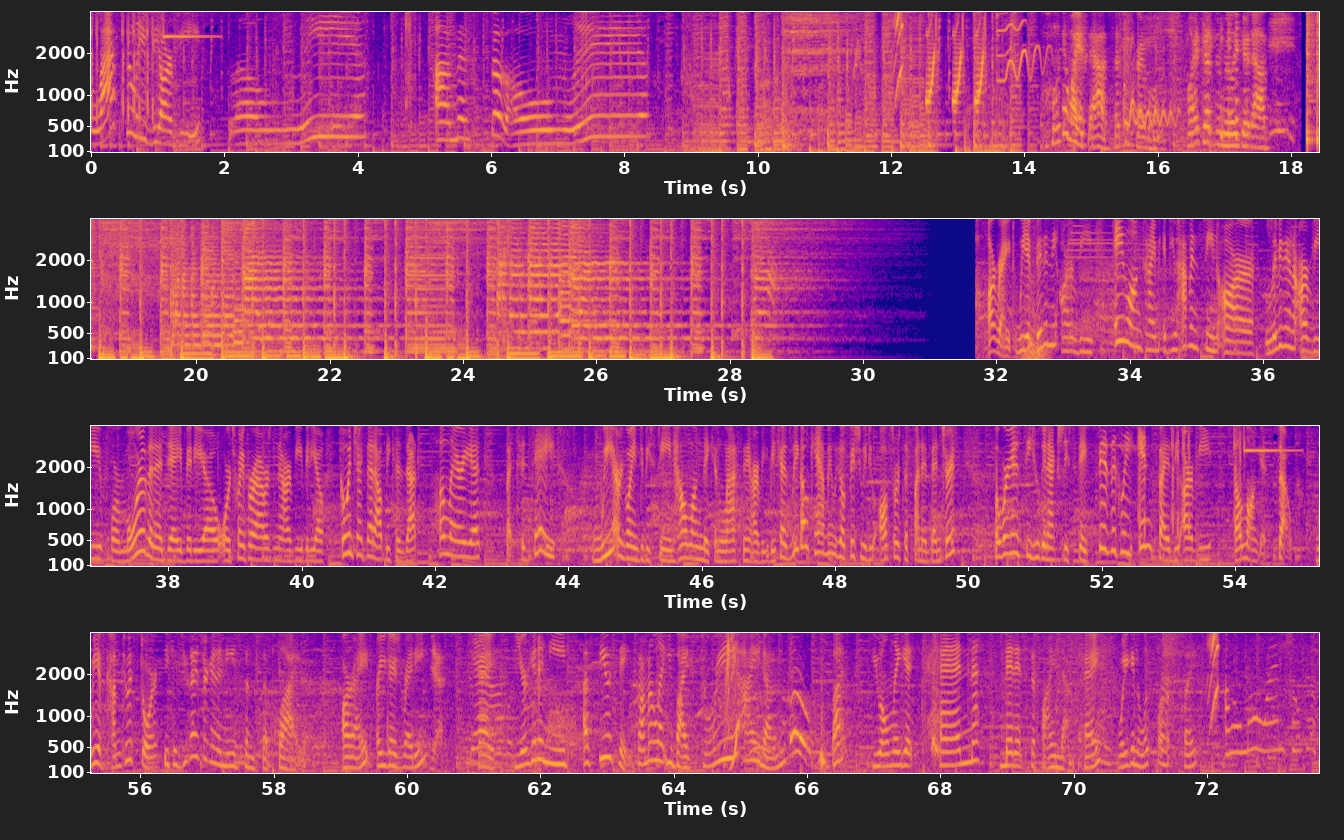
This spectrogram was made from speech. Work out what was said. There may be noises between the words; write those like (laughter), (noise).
Last to leave the RV. Lonely. I'm so lonely. Look at Wyatt's abs. That's incredible. Wyatt's got some really good abs. (laughs) All right, we have been in the RV a long time. If you haven't seen our living in an RV for more than a day video or 24 hours in the RV video, go and check that out because that's hilarious. But today, we are going to be seeing how long they can last in the RV because we go camping, we go fishing, we do all sorts of fun adventures, but we're gonna see who can actually stay physically inside the RV the longest. So, we have come to a store because you guys are gonna need some supplies. All right, are you guys ready? Yes. Okay, you're gonna need a few things. So I'm gonna let you buy three items, but you only get 10 minutes to find them, okay? What are you gonna look for, Klai? I don't know. I'm so good.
